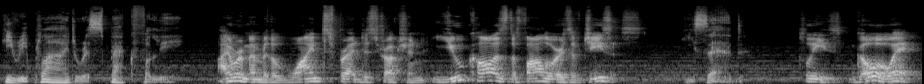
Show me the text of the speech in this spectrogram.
He replied respectfully. I remember the widespread destruction you caused the followers of Jesus. He said, Please, go away.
